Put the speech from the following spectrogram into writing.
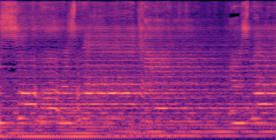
The summer is magic, is magic.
